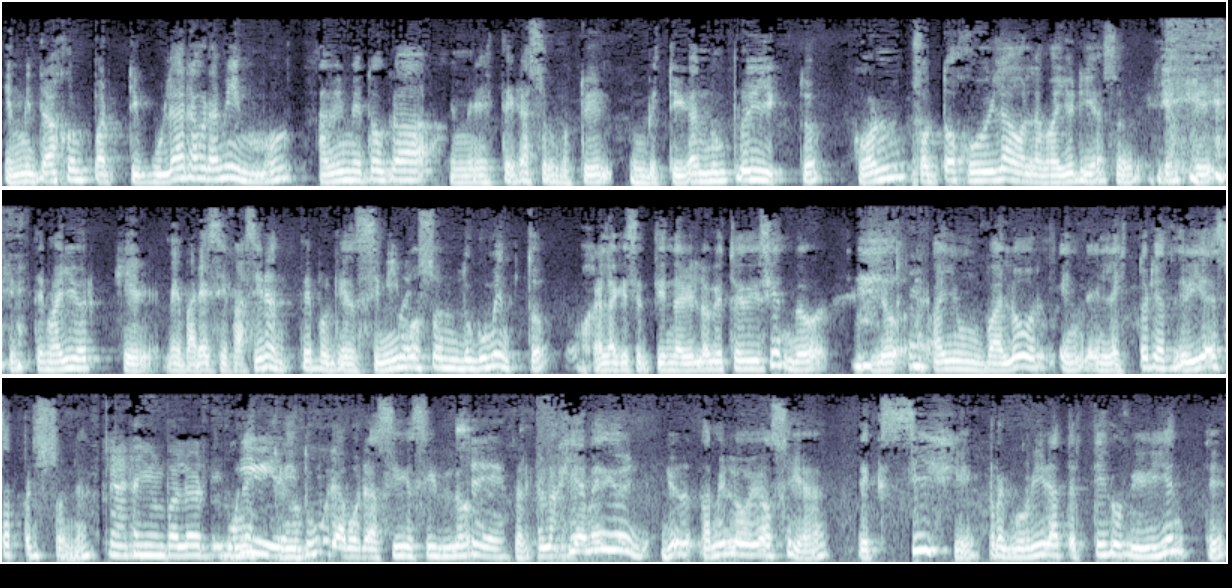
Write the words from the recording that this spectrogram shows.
En mi trabajo en particular ahora mismo, a mí me toca, en este caso, como estoy investigando un proyecto, con, son todos jubilados, la mayoría son gente, mayor, que me parece fascinante porque en sí mismos son documentos, ojalá que se entienda bien lo que estoy diciendo, yo, hay un valor en, en, la historia de vida de esas personas, claro, hay un valor una escritura, por así decirlo. La arqueología medio, yo también lo veo así, ¿eh? exige recurrir a testigos vivientes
